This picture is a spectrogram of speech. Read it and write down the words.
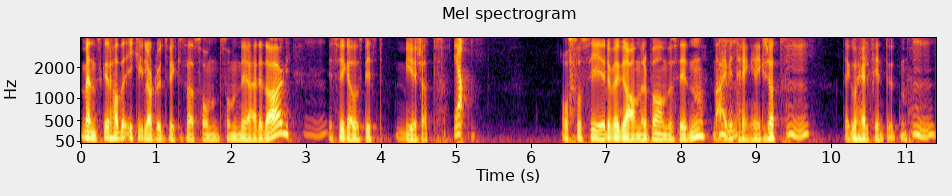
mennesker hadde ikke klart å utvikle seg sånn som de er i dag, Mm. hvis vi ikke hadde spist mye kjøtt. Ja. Og så sier veganere på den andre siden nei, vi Mhm. trenger ikke kjøtt. Mm. Det går helt fint uten. Mm.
